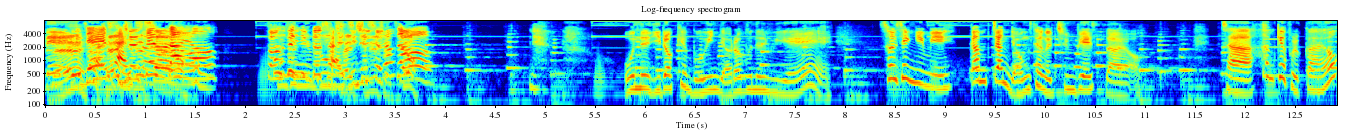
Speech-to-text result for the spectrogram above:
네, 네, 잘잘 지냈어요. 선생님도 잘 지내셨죠? 오늘 이렇게 모인 여러분을 위해 선생님이 깜짝 영상을 준비했어요. 자, 함께 볼까요?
